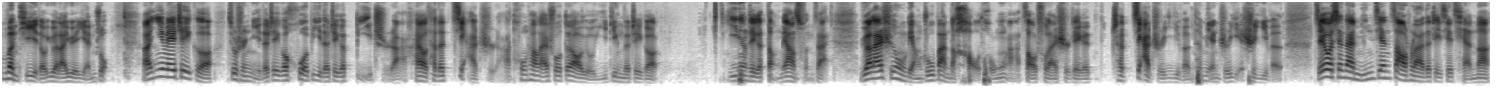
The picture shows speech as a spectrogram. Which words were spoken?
问题也就越来越严重啊，因为这个就是你的这个货币的这个币值啊，还有它的价值啊，通常来说都要有一定的这个。一定这个等量存在，原来是用两铢半的好铜啊造出来是这个它价值一文，它面值也是一文。结果现在民间造出来的这些钱呢，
